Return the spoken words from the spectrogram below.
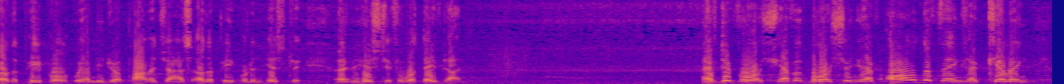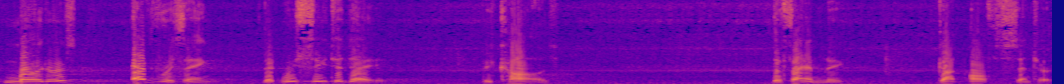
other people, we need to apologize other people in history, uh, in history for what they've done. Have divorce, you have abortion, you have all the things, of killing, murders, everything that we see today because the family got off center.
